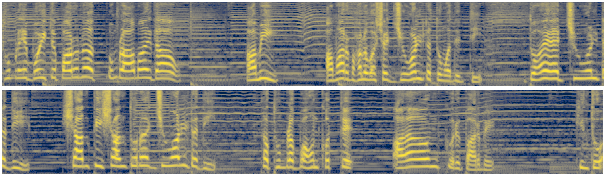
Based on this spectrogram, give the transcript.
তোমরা এ বইতে পারো না, তোমরা আমায় দাও। আমি আমার ভালোবাসার জীবনটা তোমাদের দিই। দয়ার জোয়ালটা দিই শান্তি সান্ত্বনার জোয়ালটা দিই তা তোমরা বহন করতে আরাম করে পারবে। কিন্তু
